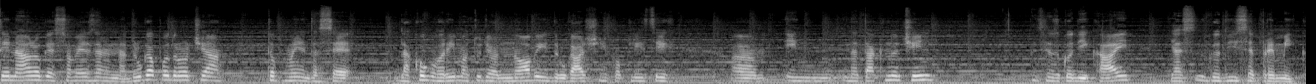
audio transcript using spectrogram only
te naloge so vezane na druga področja. To pomeni, da se lahko govorimo tudi o novih, drugačnih poklicih um, in na tak način se zgodi kaj, ja, zgodi se premik.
